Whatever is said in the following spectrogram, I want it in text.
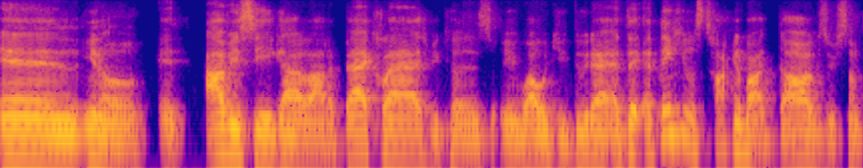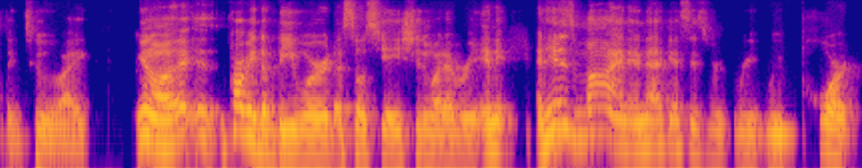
and you know, it obviously got a lot of backlash because mean, why would you do that? I, th- I, think he was talking about dogs or something too, like you know, it, probably the B word association, whatever. And and his mind, and I guess his re- re- report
